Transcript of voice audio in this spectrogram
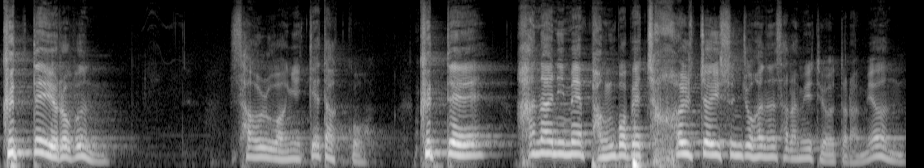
그때 여러분 사울 왕이 깨닫고 그때 하나님의 방법에 철저히 순종하는 사람이 되었더라면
